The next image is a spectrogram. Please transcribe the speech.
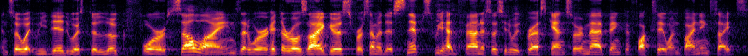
And so what we did was to look for cell lines that were heterozygous for some of the SNPs we had found associated with breast cancer, mapping to FOXA1 binding sites.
